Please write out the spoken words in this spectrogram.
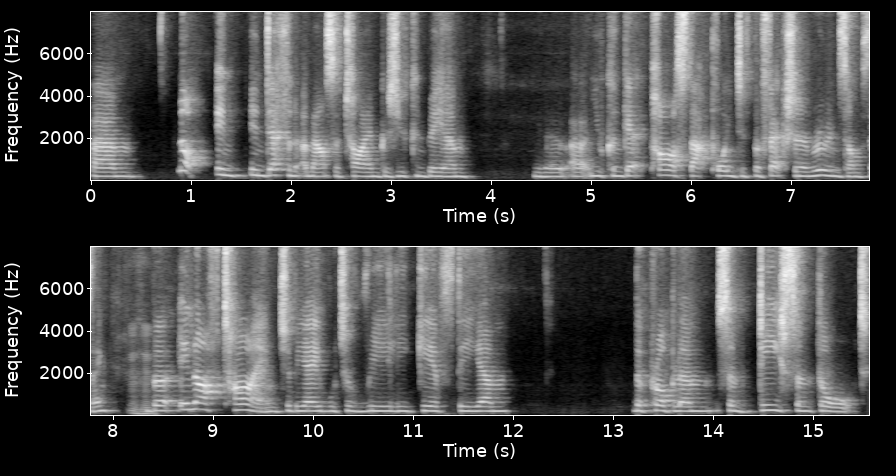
um, not in indefinite amounts of time because you can be um, you know uh, you can get past that point of perfection and ruin something, Mhm. but enough time to be able to really give the um, the problem some decent thought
